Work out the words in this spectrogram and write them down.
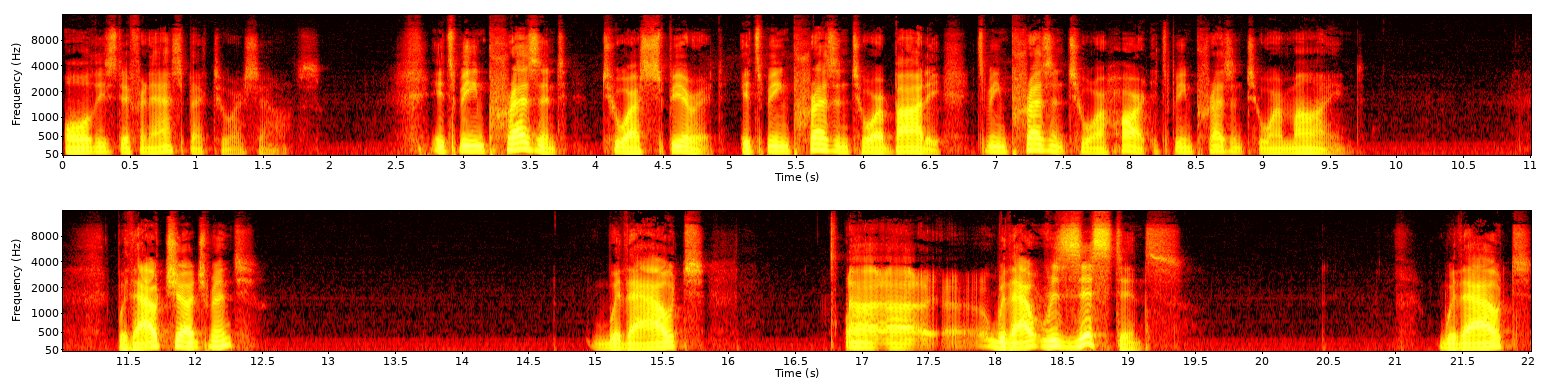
all these different aspects to ourselves. It's being present to our spirit. It's being present to our body. It's being present to our heart. It's being present to our mind. Without judgment, without uh, uh, without resistance, without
